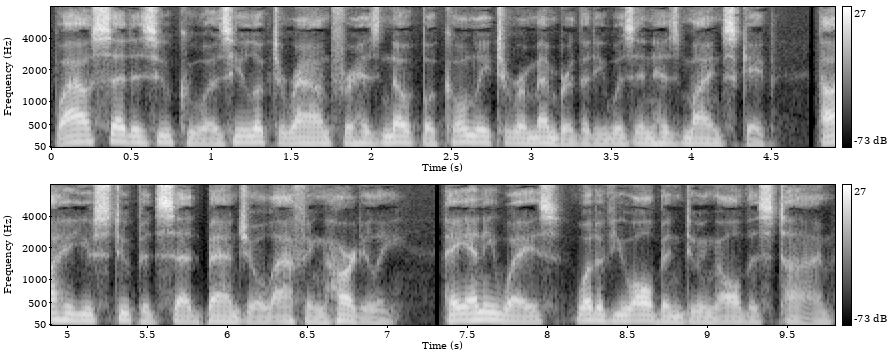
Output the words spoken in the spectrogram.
Wow said Izuku as he looked around for his notebook only to remember that he was in his mindscape. Ah you stupid said Banjo laughing heartily. Hey anyways, what have you all been doing all this time?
